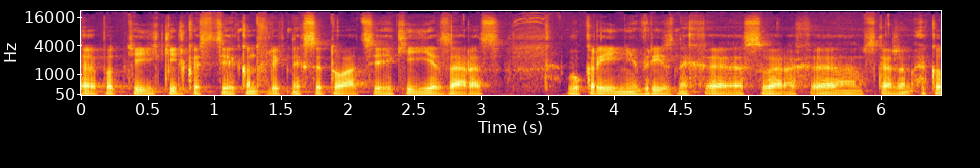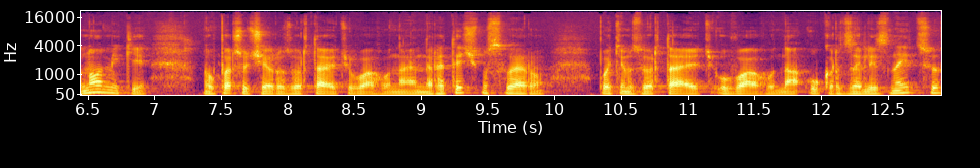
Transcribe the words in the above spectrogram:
е, по тій кількості конфліктних ситуацій, які є зараз в Україні в різних е, сферах, скажімо, економіки, ну, в першу чергу звертають увагу на енергетичну сферу, потім звертають увагу на Укрзалізницю,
